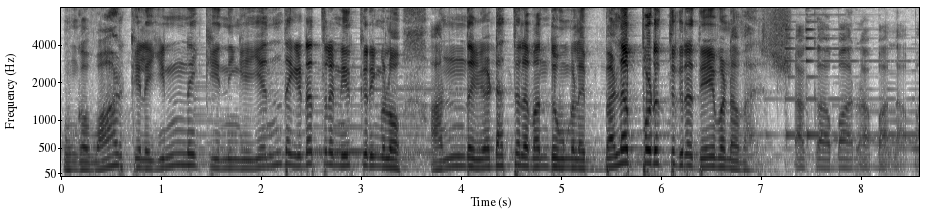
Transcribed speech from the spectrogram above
உங்கள் வாழ்க்கையில் இன்னைக்கு நீங்கள் எந்த இடத்துல நிற்கிறீங்களோ அந்த இடத்துல வந்து உங்களை பலப்படுத்துகிற தேவன் அவர் ஷாக்கா பாரா பாலாபா.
